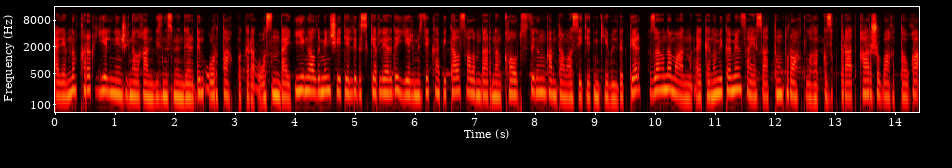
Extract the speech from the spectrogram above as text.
әлемнің қырық елінен жиналған бизнесмендердің ортақ пікірі осындай. Ең алдымен шетелдік іскерлерді елімізде капитал салымдарының қауіпсіздігін қамтамасыз ететін кепілдіктер заңнаманың экономика мен саясаттың тұрақтылығы қызықтырады. Қаржы бағыттауға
